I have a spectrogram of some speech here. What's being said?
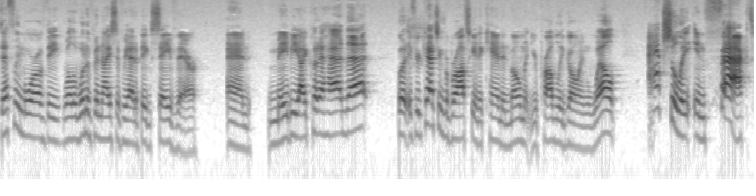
definitely more of the, well, it would have been nice if we had a big save there, and maybe I could have had that. But if you're catching Bobrovsky in a candid moment, you're probably going, well, actually, in fact,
